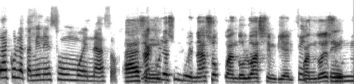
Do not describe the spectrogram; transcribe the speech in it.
Drácula también es un buenazo. Ah, sí. Drácula es un buenazo cuando lo hacen bien, Sí. cuando es Sí. un,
